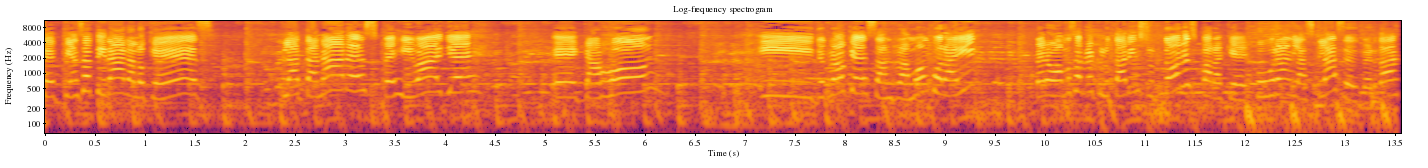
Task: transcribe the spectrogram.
Se piensa tirar a lo que es Platanares, Pejivalle, eh, Cajón, yo creo que San Ramón por ahí, pero vamos a reclutar instructores para que cubran las clases, ¿verdad?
